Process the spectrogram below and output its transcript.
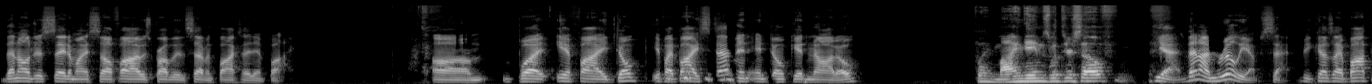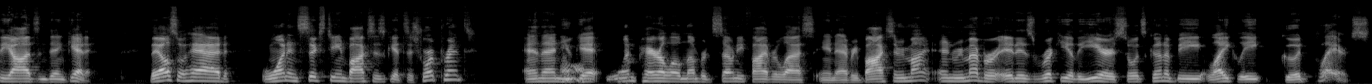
then I'll just say to myself, oh, I was probably the seventh box I didn't buy. Um, but if I don't, if I buy seven and don't get an auto, playing mind games with yourself, yeah, then I'm really upset because I bought the odds and didn't get it. They also had one in 16 boxes gets a short print, and then you oh. get one parallel numbered 75 or less in every box. And remind and remember, it is rookie of the year, so it's going to be likely good players.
